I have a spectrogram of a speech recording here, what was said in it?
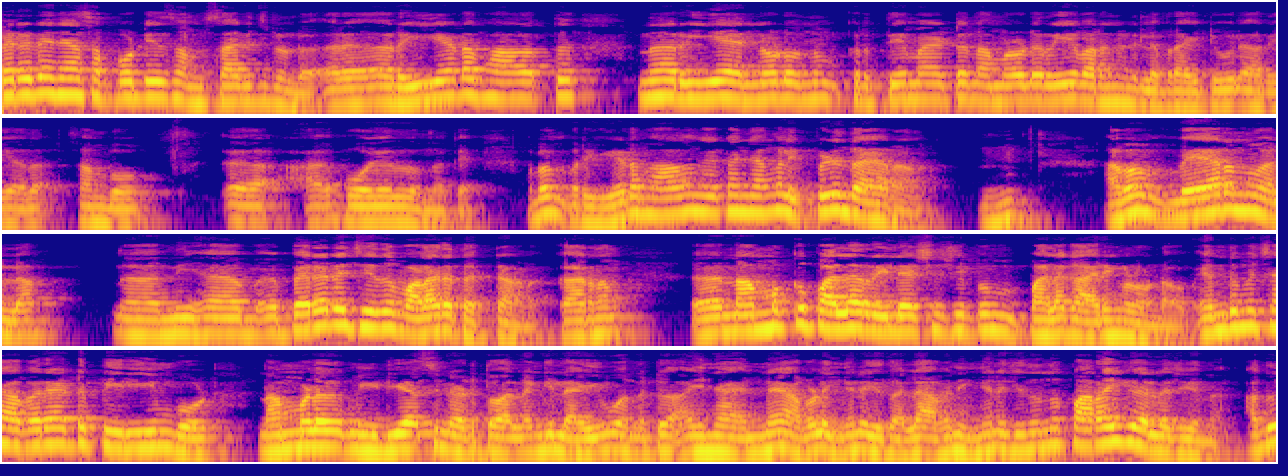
പെരേരെ ഞാൻ സപ്പോർട്ട് ചെയ്ത് സംസാരിച്ചിട്ടുണ്ട്. റിയയുടെ ഭാഗത്ത് നിന്ന് റിയ എന്നോടൊന്നും കൃത്യമായിട്ട് നമ്മളോട് റിയ പറഞ്ഞിട്ടില്ല. ബ്രൈറ്റ് പോലും അറിയാതെ സംഭവം പോയത് എന്നൊക്കെ അപ്പം റിയയുടെ ഭാഗം കേൾക്കാൻ ഞങ്ങൾ ഇപ്പോഴും തയ്യാറാണ്. അപ്പം വേറൊന്നുമല്ല പെരരെ ചെയ്തത് വളരെ തെറ്റാണ്. കാരണം നമുക്ക് പല റിലേഷൻഷിപ്പും പല കാര്യങ്ങളും ഉണ്ടാവും എന്തെന്ന് വെച്ചാൽ അവരായിട്ട് പിരിയുമ്പോൾ നമ്മൾ മീഡിയാസിന്റെ അടുത്തോ അല്ലെങ്കിൽ ലൈവ് വന്നിട്ട് "അയ് ഞാൻ എന്നെ അവൾ ഇങ്ങനെ ചെയ്തല്ല അവൻ ഇങ്ങനെ ചെയ്തെന്ന് പറയുകയല്ല ചെയ്യുന്നത്. അത്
